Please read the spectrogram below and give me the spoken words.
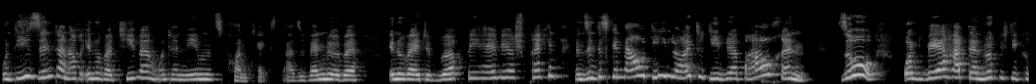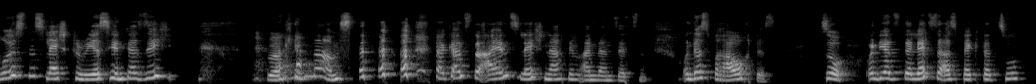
Und die sind dann auch innovativer im Unternehmenskontext. Also wenn wir über Innovative Work Behavior sprechen, dann sind es genau die Leute, die wir brauchen. So, und wer hat denn wirklich die größten Slash Careers hinter sich? Working Moms. da kannst du ein Slash nach dem anderen setzen. Und das braucht es. So, und jetzt der letzte Aspekt dazu.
